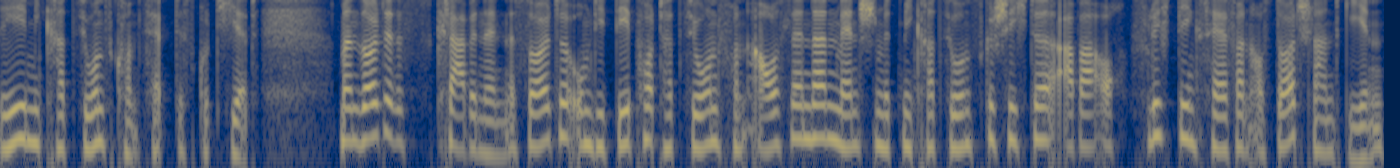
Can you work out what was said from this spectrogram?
Remigrationskonzept diskutiert. Man sollte es klar benennen. Es sollte um die Deportation von Ausländern, Menschen mit Migrationsgeschichte, aber auch Flüchtlingshelfern aus Deutschland gehen.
